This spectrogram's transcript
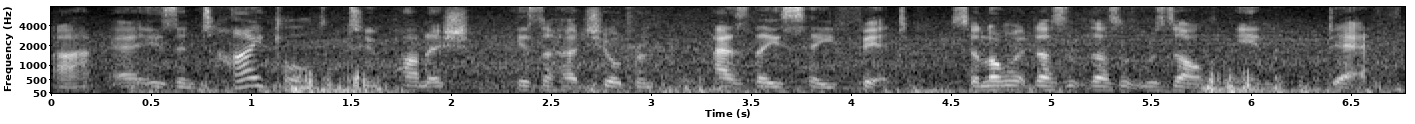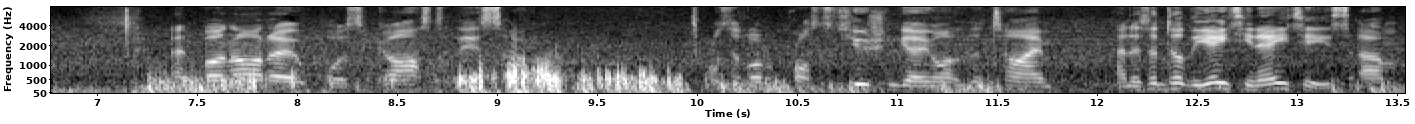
uh, is entitled to punish his or her children as they say fit, so long it doesn't, doesn't result in death. And Barnardo was aghast at this. Um, there was a lot of prostitution going on at the time, and it's until the 1880s um,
